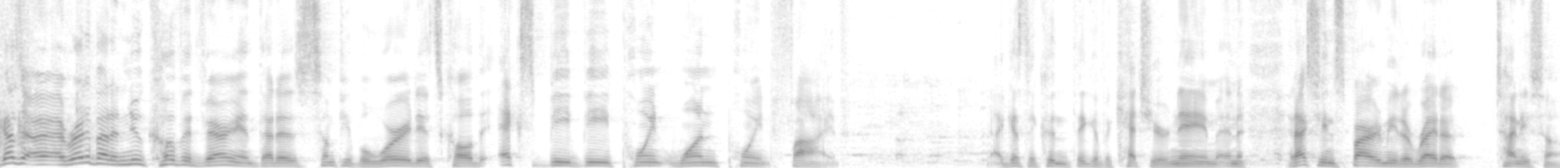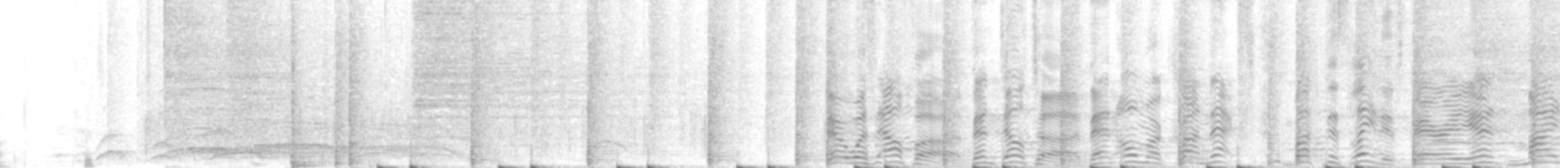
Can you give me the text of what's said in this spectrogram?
Guys, I read about a new COVID variant that has some people worried. It's called XBB.1.5. I guess they couldn't think of a catchier name, and it actually inspired me to write a tiny song. There was Alpha, then Delta, then Omicron next. But this latest variant might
